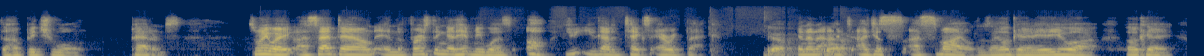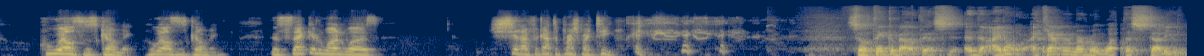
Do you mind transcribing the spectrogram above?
the habitual patterns. So anyway, I sat down and the first thing that hit me was, oh, you, you got to text Eric back. Yeah. And then yeah. I, I just I smiled. I was like, okay, here you are. Okay. Who else is coming? Who else is coming? The second one was, shit, I forgot to brush my teeth. So think about this. I don't, I can't remember what the study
